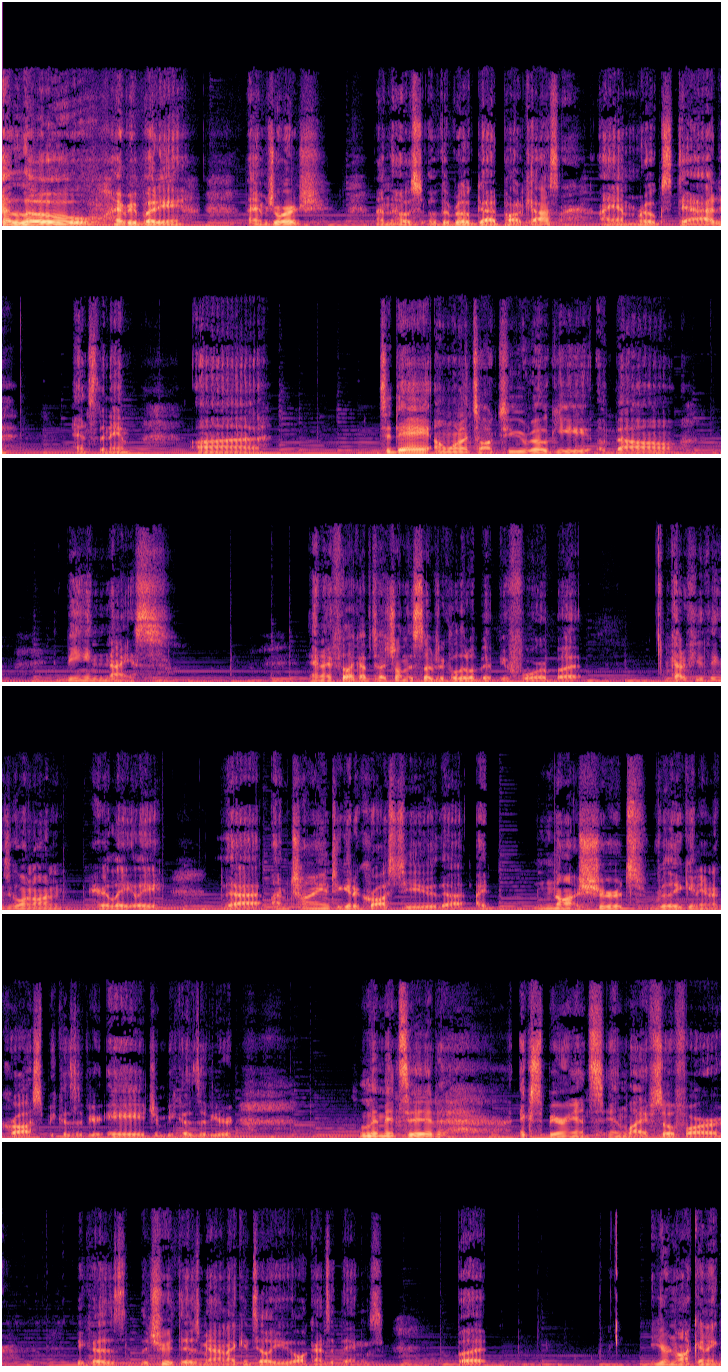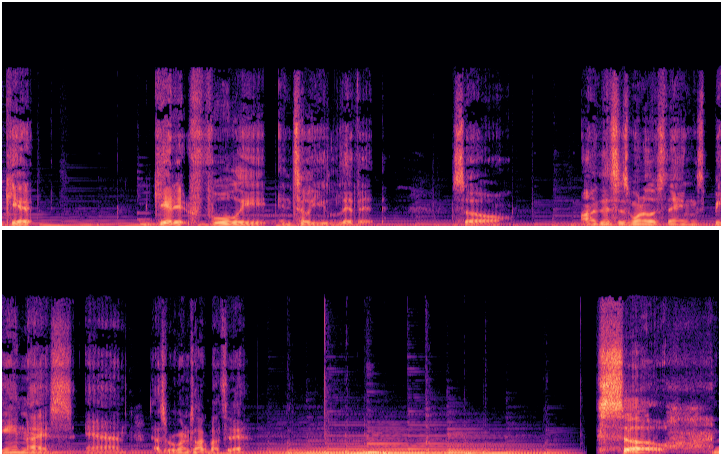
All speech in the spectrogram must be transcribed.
Hello, everybody. I am George. I'm the host of the Rogue Dad podcast. I am Rogue's dad, hence the name. Uh, today, I want to talk to you, Rogie, about being nice. And I feel like I've touched on this subject a little bit before, but I've got a few things going on here lately that I'm trying to get across to you that I not sure it's really getting across because of your age and because of your limited experience in life so far. Because the truth is, man, I can tell you all kinds of things, but you're not going to get get it fully until you live it. So, uh, this is one of those things being nice, and that's what we're going to talk about today. So,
